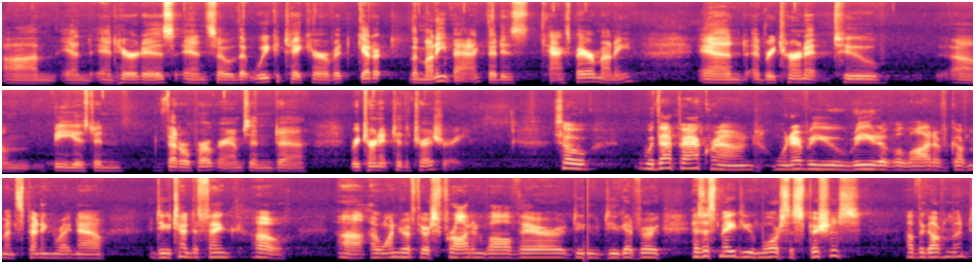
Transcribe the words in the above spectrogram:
Um, and, and here it is. And so that we could take care of it, get it, the money back that is taxpayer money, and, and return it to um, be used in federal programs and uh, return it to the Treasury. So, with that background, whenever you read of a lot of government spending right now, do you tend to think, oh, uh, I wonder if there's fraud involved there? Do do you get very, has this made you more suspicious of the government?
